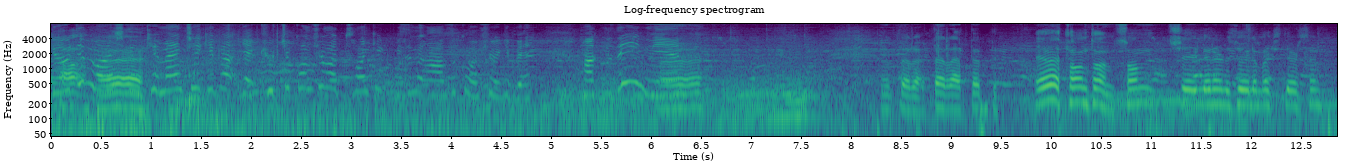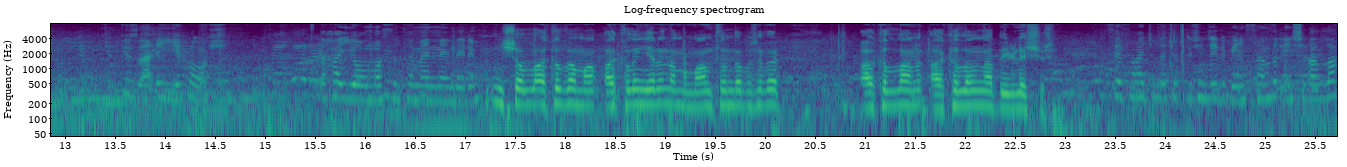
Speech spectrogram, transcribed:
Gördün mü Ha, aşkım he. kemençe gibi ya Kürtçe konuşuyor ama sanki bizim ağzı konuşuyor gibi. Haklı değil mi? Ee, tara, tara, tara. Evet Tonton, son şeylerini söylemek istersin. Güzel, iyi, hoş. Daha iyi olmasını temenni ederim. İnşallah akıl ve ma- akılın yerinde ama mantığında bu sefer akıllan akıllanla birleşir. Sefacığım da çok düşünceli bir insandır. İnşallah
